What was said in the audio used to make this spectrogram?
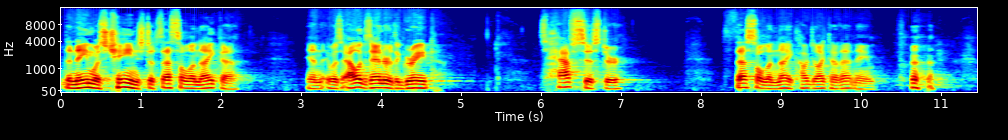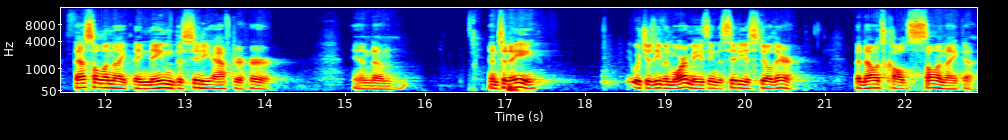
the name was changed to Thessalonica. And it was Alexander the Great's half sister, Thessalonike. How'd you like to have that name? Thessalonike. They named the city after her. And, um, and today, which is even more amazing, the city is still there. But now it's called Salonika.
